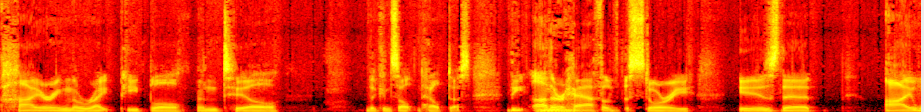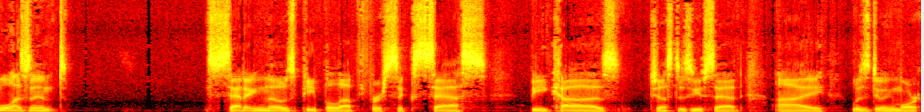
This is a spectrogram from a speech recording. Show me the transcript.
hiring the right people until the consultant helped us. The other mm. half of the story is that I wasn't setting those people up for success because, just as you said, I was doing more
